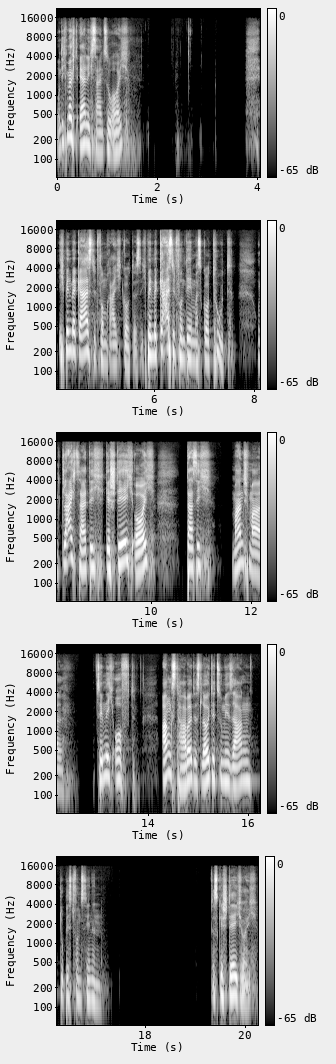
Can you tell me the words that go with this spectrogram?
Und ich möchte ehrlich sein zu euch. Ich bin begeistert vom Reich Gottes. Ich bin begeistert von dem, was Gott tut. Und gleichzeitig gestehe ich euch, dass ich manchmal, ziemlich oft, Angst habe, dass Leute zu mir sagen, du bist von Sinnen. Das gestehe ich euch.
